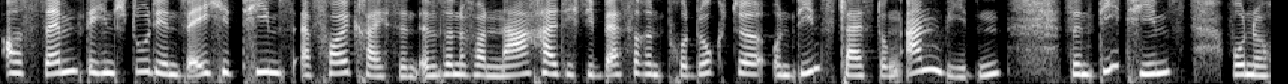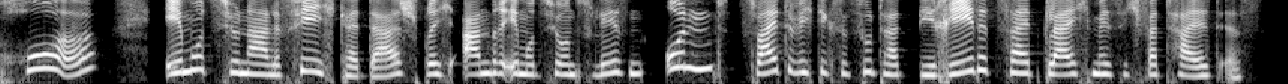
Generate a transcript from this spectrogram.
aus sämtlichen Studien, welche Teams erfolgreich sind im Sinne von nachhaltig die besseren Produkte und Dienstleistungen anbieten, sind die Teams, wo eine hohe emotionale Fähigkeit da ist, sprich andere Emotionen zu lesen und zweite wichtigste Zutat, die Redezeit gleichmäßig verteilt ist.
